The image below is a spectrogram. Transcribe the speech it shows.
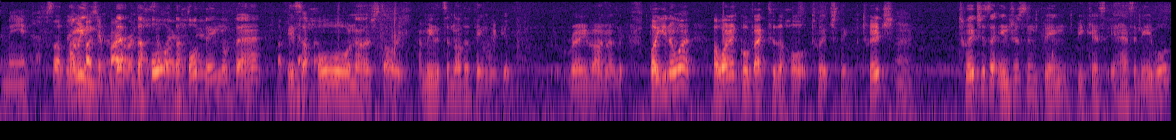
I mean, I'm still thinking I mean, about Super Mario that, the whole the whole dude. thing of that Fuck is a whole another story. I mean, it's another thing we could rave on. But you know what? I want to go back to the whole Twitch thing. Twitch, Mm. Twitch is an interesting thing because it has enabled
